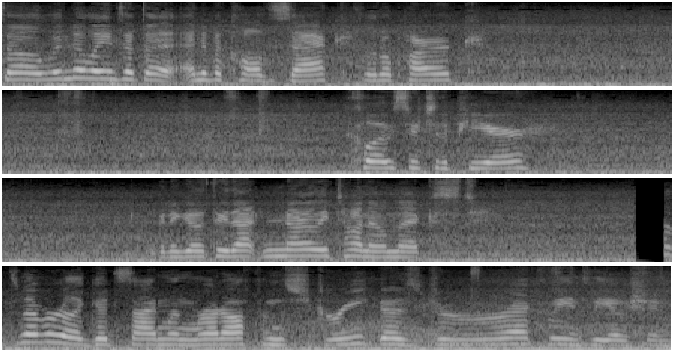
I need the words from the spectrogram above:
So Linda Lane's at the end of a cul-de-sac, little park. Closer to the pier. I'm gonna go through that gnarly tunnel next. It's never really a good sign when runoff from the street goes directly into the ocean.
